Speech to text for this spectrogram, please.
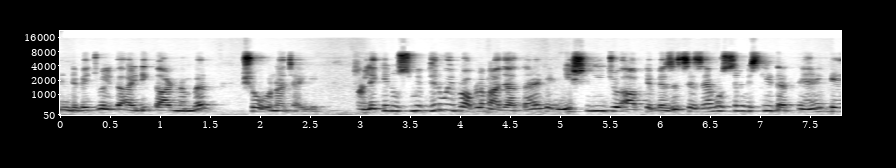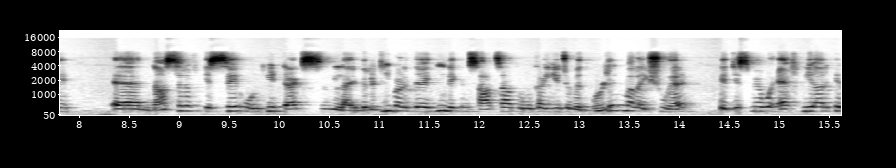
इंडिविजुअल का आईडी कार्ड नंबर शो होना चाहिए। तो लेकिन उसमें फिर वही प्रॉब्लम आ जाता है कि इनिशियली जो आपके बिजनेसेस हैं वो सिर्फ़ इसलिए डरते हैं कि ना सिर्फ़ इससे उनकी टैक्स लाइबिलिटी बढ़ जाएगी लेकिन साथ साथ उनका ये जो विदहोल्डिंग वाला इशू है कि जिसमें वो एफबीआर के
